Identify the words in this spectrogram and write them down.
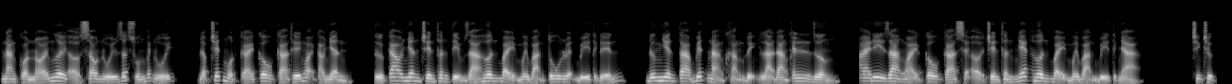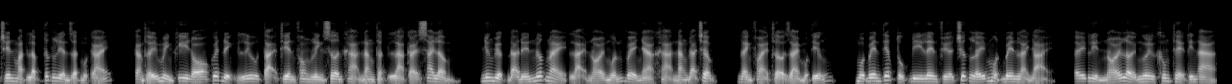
nàng còn nói ngươi ở sau núi rất xuống vách núi, đập chết một cái câu cá thế ngoại cao nhân, từ cao nhân trên thân tìm ra hơn bảy mươi bản tu luyện bí tịch đến, đương nhiên ta biết nàng khẳng định là đang khen dương, ai đi ra ngoài câu cá sẽ ở trên thân nhét hơn bảy mươi bản bí tịch nha. Trịnh trực trên mặt lập tức liền giật một cái, cảm thấy mình khi đó quyết định lưu tại thiên phong linh sơn khả năng thật là cái sai lầm, nhưng việc đã đến nước này lại nói muốn về nhà khả năng đã chậm, đành phải thở dài một tiếng, một bên tiếp tục đi lên phía trước lấy một bên lại nhải, ấy liền nói lời ngươi không thể tin à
